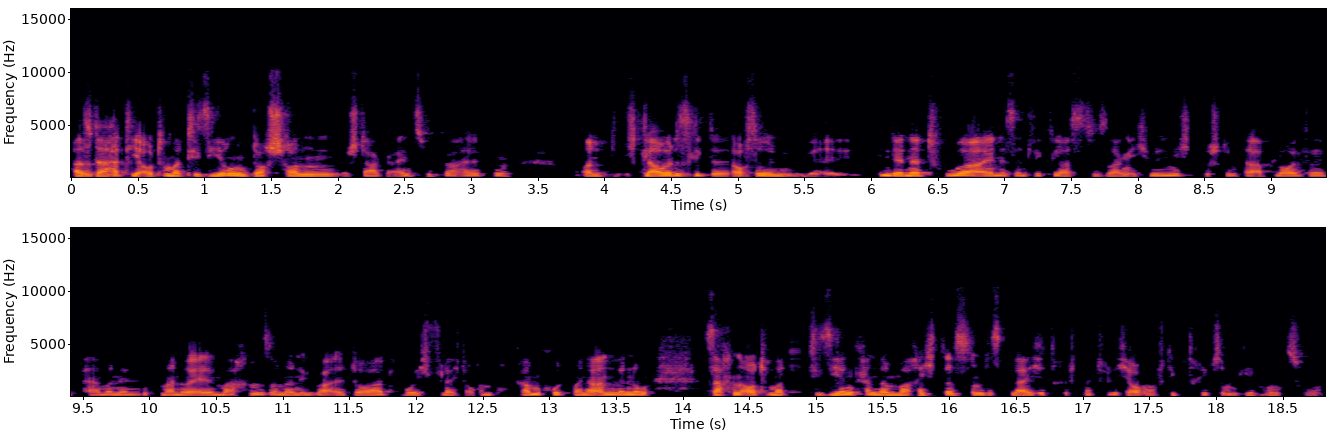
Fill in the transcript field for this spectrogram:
Also da hat die Automatisierung doch schon stark Einzug gehalten. Und ich glaube, das liegt auch so in, in, der Natur eines Entwicklers, zu sagen, ich will nicht bestimmte Abläufe permanent manuell machen, sondern überall dort, wo ich vielleicht auch im Programmcode meiner Anwendung Sachen automatisieren kann, dann mache ich das. Und das Gleiche trifft natürlich auch auf die Betriebsumgebung zu.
